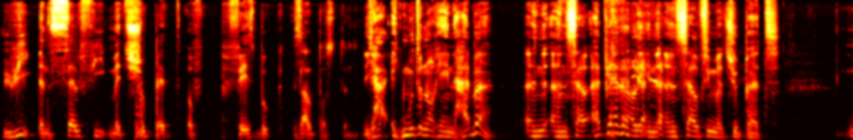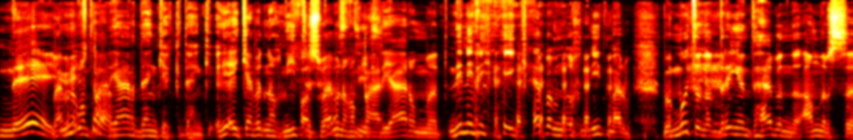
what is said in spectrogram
wie een selfie met Choupette op Facebook zal posten. Ja, ik moet er nog één hebben. Een, een heb jij er alleen een selfie met Choupette? Nee, We hebben nog een paar jaar, denk ik. Denk. ik. Nee, ik heb het nog niet, dus we hebben nog een paar jaar om het... Nee, nee, nee, ik heb hem nog niet, maar we moeten dat dringend hebben. Anders eh,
